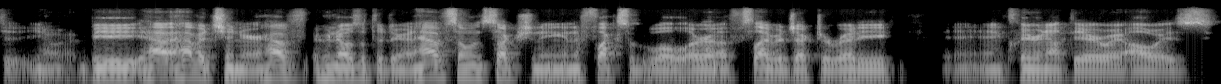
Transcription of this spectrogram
to, you know, be have, have a chinner, have who knows what they're doing, have someone suctioning and a flexible or a saliva ejector ready and clearing out the airway always.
